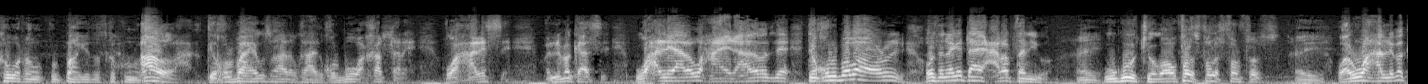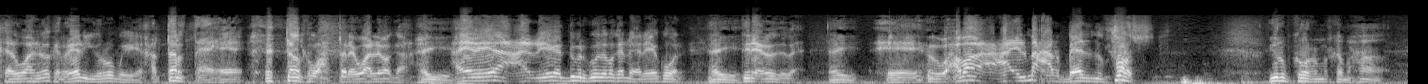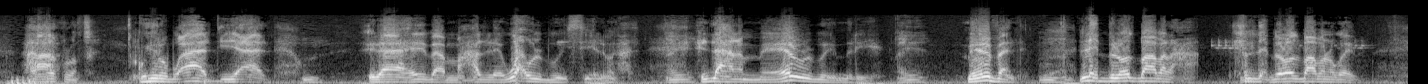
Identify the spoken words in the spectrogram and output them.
ka- waran qurbaha iyo dadka ku nool allah dee qurbaha ay ku soo hadal qaadi qurbo waa khatare waa halise ma nimankaasi wax layaala waxa ay dhahdaba dee dee qurbabaha odhan oosa naga tahay carabtan iyo kuwa jooga oo falas falas falas war waxa nimankan waa nimanka reer yurub ee khatarta ahee dalka wax tare waa nimanka iyaga dumarkoodaba ka dheereeya kuwan dinacoodaba waxba ilma carbeed falas yurub ka waran marka maxaa maxaad la kulantay yurub aad iyo aad. Ilaahay baa maxadle wax walba weysiiye nimankaas Hay. indhahana meel walba way mariyey Hay. meelo faante lix bilood baaba lahaa. Saddex bilood baaba nugayb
